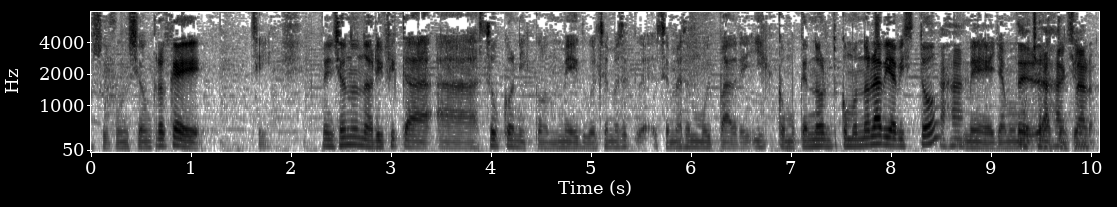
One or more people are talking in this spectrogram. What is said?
su función. Creo que sí. Mención honorífica a Sukon y con Madewell. Se me, hace, se me hace muy padre. Y como que no, como no la había visto, Ajá. me llamó Te- mucho la ajá, atención. claro.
